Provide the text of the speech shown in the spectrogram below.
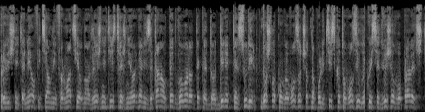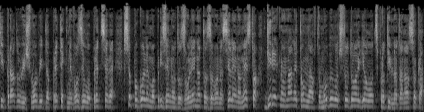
Првичните неофицијални информации од надлежните истражни органи за Канал 5 говорат дека до директен судир дошла кога возачот на полициското возило кој се движел во правец Штип Радовиш во обид да претекне возило пред себе со поголема брзина дозволената за во населено место, директно налетал на автомобилот што доаѓал од спротивната насока.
